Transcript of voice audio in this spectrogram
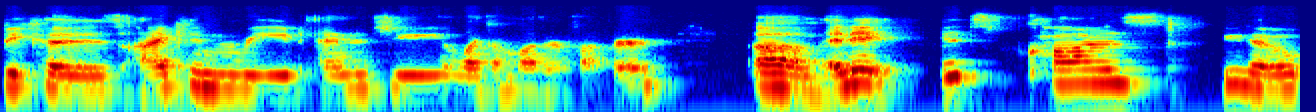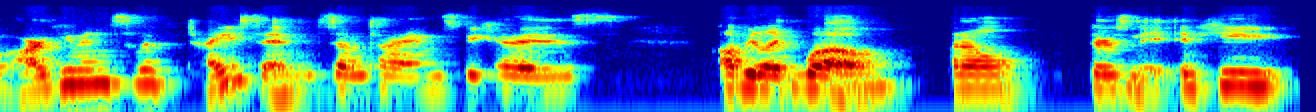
because I can read energy like a motherfucker. Um, and it it's caused, you know, arguments with Tyson sometimes because I'll be like, whoa, I don't, there's an, and he,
